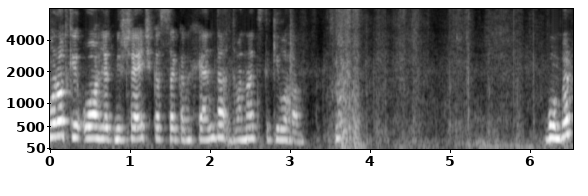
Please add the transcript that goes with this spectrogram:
Короткий огляд мішечка секонд-хенда 12 кг. Бомбер.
